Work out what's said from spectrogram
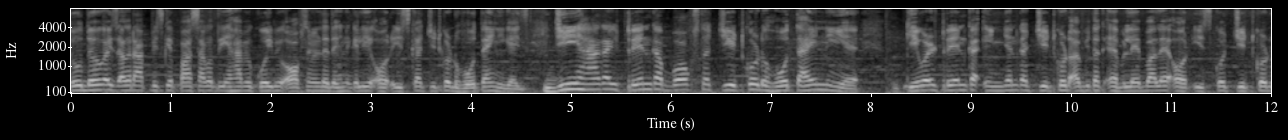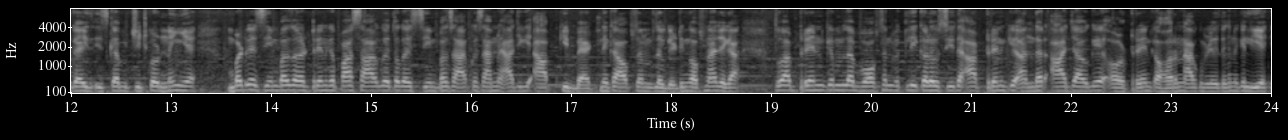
तो देखो गाइस अगर आप इसके पास आओ तो यहाँ पे कोई भी ऑप्शन मिलता देखने के लिए और इसका चीट कोड होता ही नहीं गाइज़ जी हाँ गाइज़ ट्रेन का बॉक्स का चीट कोड होता ही नहीं है। केवल ट्रेन का इंजन का चीट कोड अभी तक अवेलेबल है और इसको चीट कोड गाइज़ इसका भी चीट कोड नहीं है। बट गई सिंपल अगर ट्रेन के पास आओगे तो गाइज़ सिंपल से आपके सामने आ जाएगी आपकी बैठने का ऑप्शन मतलब गेटिंग ऑप्शन आ जाएगा। तो आप ट्रेन के मतलब ऑप्शन पर क्लिक करोगे सीधा आप ट्रेन के अंदर आ जाओगे और ट्रेन का हॉर्न आपको मिलेगा देखने के लिए।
